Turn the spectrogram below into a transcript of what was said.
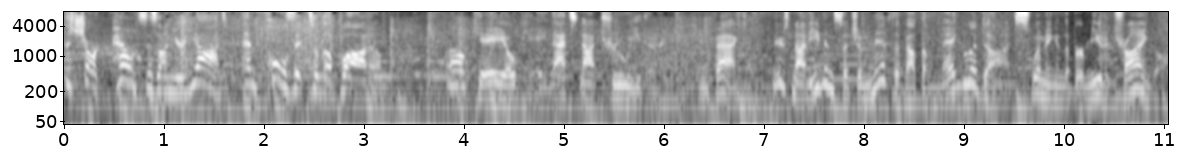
The shark pounces on your yacht and pulls it to the bottom. Okay, okay, that's not true either. In fact, there's not even such a myth about the megalodon swimming in the Bermuda Triangle.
